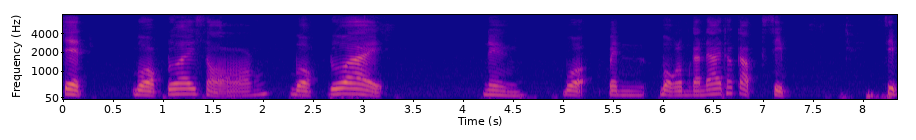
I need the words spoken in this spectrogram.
เจ็ด บวกด้วยสองบวกด้วยหนึ่งบวกเป็นบวกรวมกันได้เท่ากับสิบสิบ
